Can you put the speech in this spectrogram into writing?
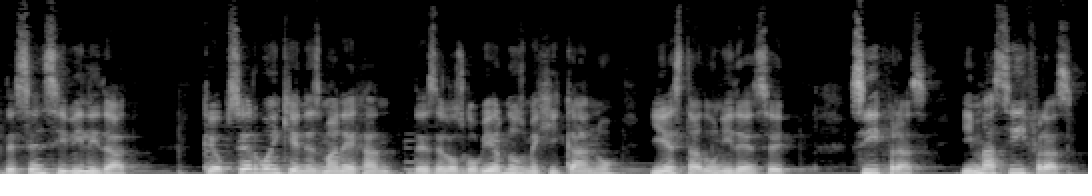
de sensibilidad que observo en quienes manejan desde los gobiernos mexicano y estadounidense cifras y más cifras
